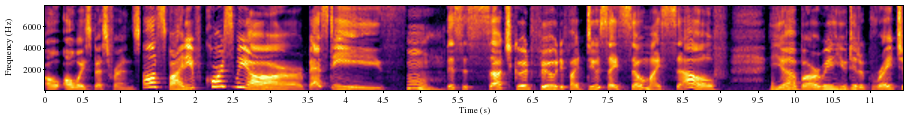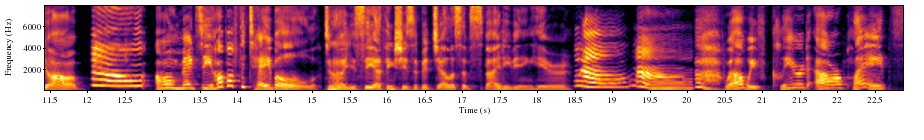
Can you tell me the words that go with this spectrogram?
Oh, always best friends. Oh, Spidey, of course we are. Besties. Hmm, this is such good food if I do say so myself. Yeah, Barbie, you did a great job. Oh, Megsy, hop off the table. Uh, you see, I think she's a bit jealous of Spidey being here. well, we've cleared our plates.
